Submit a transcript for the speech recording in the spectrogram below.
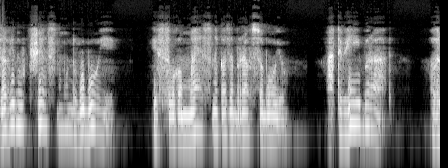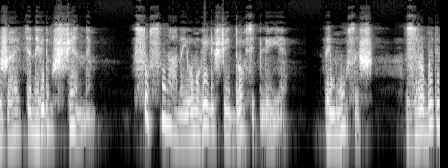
загинув чесному двобої і свого месника забрав собою, а твій брат лежається невідомщенним. Сосна на його могилі ще й досі тліє. Ти мусиш зробити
